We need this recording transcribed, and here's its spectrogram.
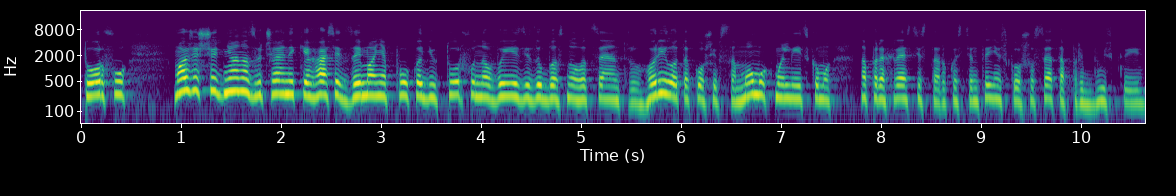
торфу. Майже щодня надзвичайники гасять займання покладів торфу на виїзді з обласного центру. Горіло також і в самому Хмельницькому на перехресті Старокостянтинівського шосе та Прибузької.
